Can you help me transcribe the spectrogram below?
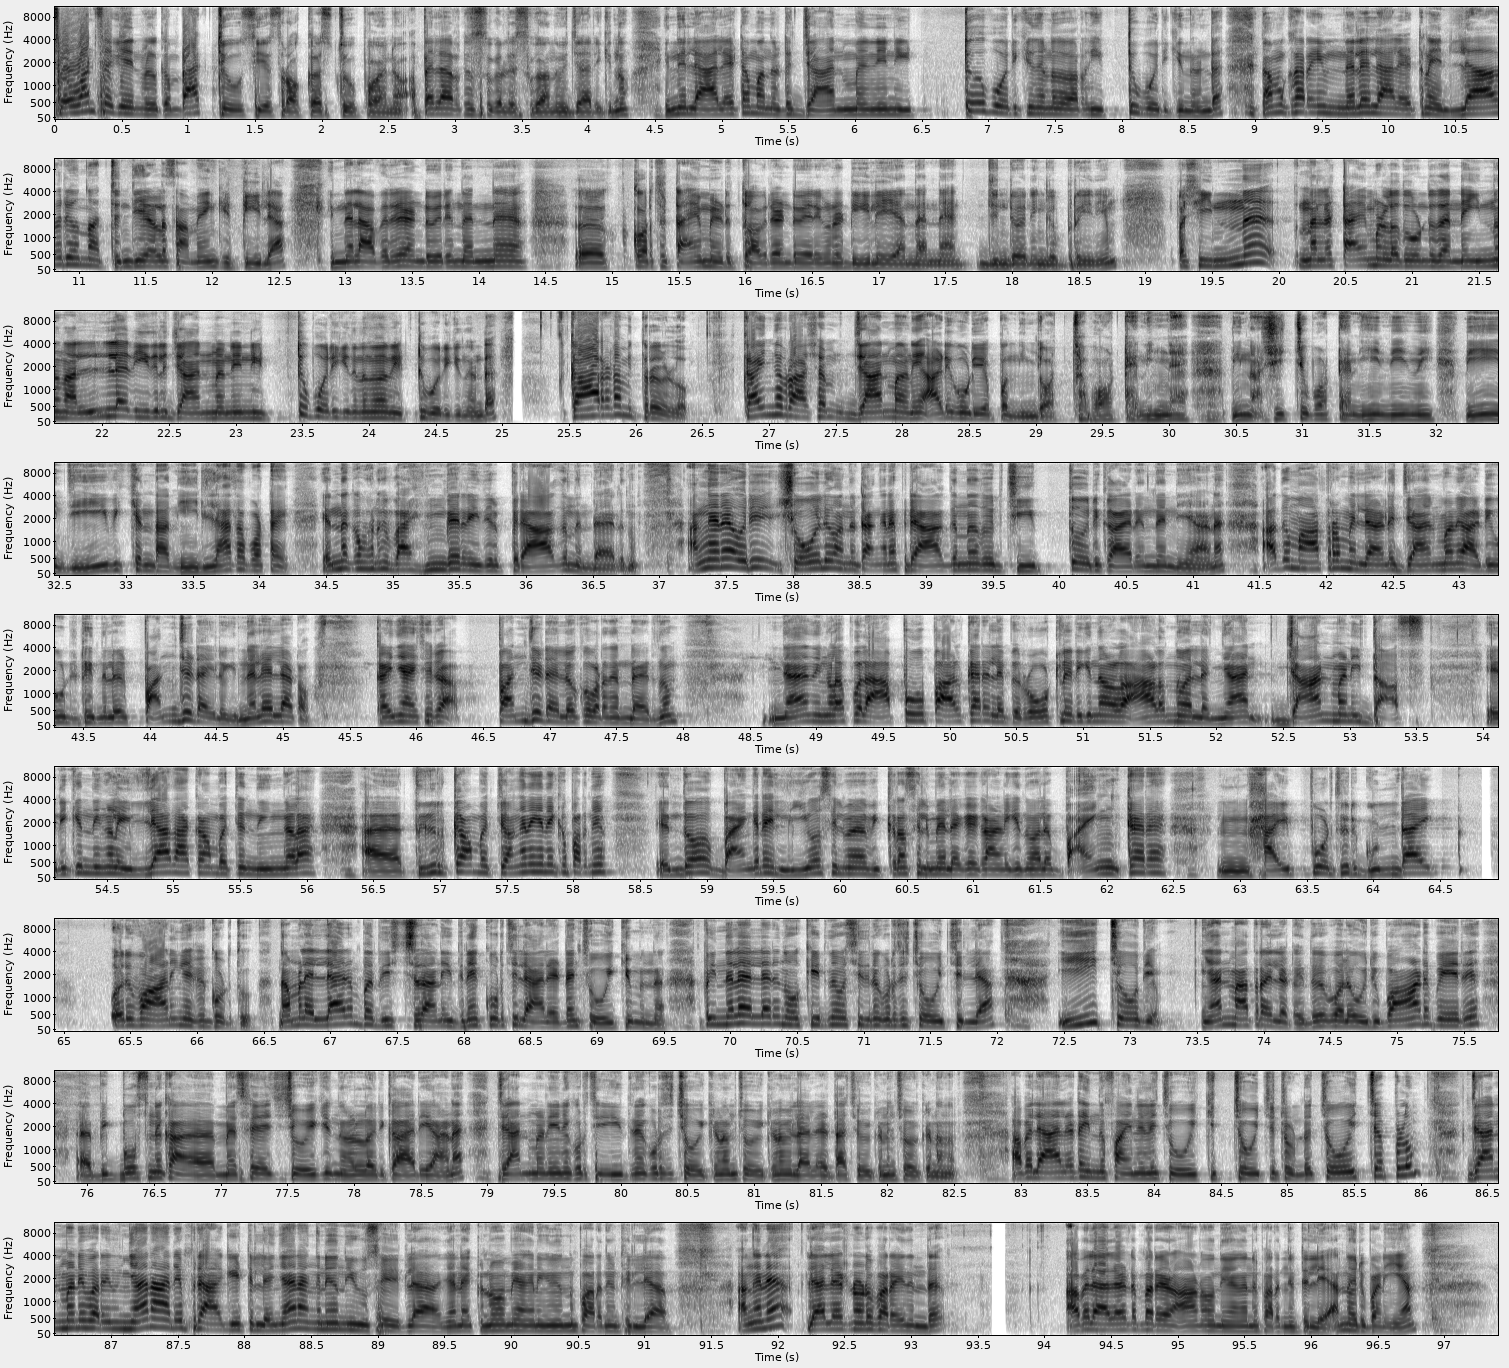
So once again welcome back to C S rockers to പോയിനോ അപ്പോൾ എല്ലാവർക്കും സുഖമല്ലേ സുഖമെന്ന് വിചാരിക്കുന്നു. ഇന്ന് ലാലേട്ടൻ വന്നിട്ട് ജാൻമനിനെ ഇട്ട് പോരിക്കുന്നുണ്ടെന്ന് പറഞ്ഞ് ഇട്ട് പൊരിക്കുന്നുണ്ട്. നമുക്കറിയാം ഇന്നലെ ലാലേട്ടൻ എല്ലാവരും ഒന്ന് അറ്റൻഡ് ചെയ്യാനുള്ള സമയം കിട്ടിയില്ല. ഇന്നലെ അവർ രണ്ടുപേരും തന്നെ കുറച്ച് ടൈം എടുത്തു അവർ രണ്ടുപേരും കൂടെ ഡീൽ ചെയ്യാൻ തന്നെ ജിൻഡോനും ഗബ്രീനെയും. പക്ഷേ ഇന്ന് നല്ല ടൈം ഉള്ളത് കൊണ്ട് തന്നെ ഇന്ന് നല്ല രീതിയിൽ ജാൻമണിനെ ഇട്ട് പൊരിക്കുന്നുണ്ടെന്ന് പറഞ്ഞ് ഇട്ട് പോരിക്കുന്നുണ്ട്. കാരണം ഇത്രയേ ഉള്ളൂ. കഴിഞ്ഞ പ്രാവശ്യം ജാൻമണി അടികൂടിയപ്പോൾ നിന്റെ ഒച്ച പോട്ടെ നിന്നെ നീ നശിച്ചു പോട്ടെ നീ നീ നീ നീ ജീവിക്കണ്ട നീ ഇല്ലാതെ പോട്ടെ എന്നൊക്കെ പറഞ്ഞ് ഭയങ്കര രീതിയിൽ പ്രാകുന്നുണ്ടായിരുന്നു. അങ്ങനെ ഒരു ഷോയിൽ വന്നിട്ട് അങ്ങനെ പ്രാകുന്നത് ഒരു ചീത്ത ഒരു കാര്യം തന്നെയാണ്. അത് മാത്രമല്ലാണ്ട് ജാൻമണി അടി കൂടിയിട്ട് ഇന്നലെ ഒരു പഞ്ച് ഡയലോഗ് ഇന്നലെ അല്ല കേട്ടോ കഴിഞ്ഞ ആഴ്ച ഒരു പഞ്ച് ഡയലോഗ് പറഞ്ഞിട്ടുണ്ടായിരുന്നു. ഞാൻ നിങ്ങളെപ്പോലെ ആപ്പ് ആൾക്കാരല്ലേ റോട്ടിലിരിക്കുന്ന ആളൊന്നുമല്ല ഞാൻ ജാൻമണി ദാസ്. എനിക്ക് നിങ്ങളെ ഇല്ലാതാക്കാൻ പറ്റും നിങ്ങളെ തീർക്കാൻ പറ്റും. അങ്ങനെ ഇങ്ങനെയൊക്കെ പറഞ്ഞ് എന്തോ ഭയങ്കര ലിയോ സിനിമ വിക്രം സിനിമയിലൊക്കെ കാണിക്കുന്ന പോലെ ഭയങ്കര ഹൈപ്പ് കൊടുത്തൊരു ഗുണ്ടായി ഒരു വാണിംഗ് ഒക്കെ കൊടുത്തു. നമ്മളെല്ലാവരും പ്രതീക്ഷിച്ചതാണ് ഇതിനെക്കുറിച്ച് ലാലേട്ടൻ ചോദിക്കുമെന്ന്. അപ്പോൾ ഇന്നലെ എല്ലാവരും നോക്കിയിരുന്നു പക്ഷേ ഇതിനെക്കുറിച്ച് ചോദിച്ചില്ല. ഈ ചോദ്യം ഞാൻ മാത്രമല്ല കേട്ടോ ഇതുപോലെ ഒരുപാട് പേര് ബിഗ് ബോസിന് മെസ്സേജ് ചോദിക്കുന്നുള്ള ഒരു കാര്യമാണ്. ജാൻമണിനെ കുറിച്ച് ഇതിനെക്കുറിച്ച് ചോദിക്കണം ചോദിക്കണം ലാലേട്ട ചോദിക്കണം ചോദിക്കണം എന്ന് അപ്പോൾ ലാലേട്ട ഇന്ന് ഫൈനലി ചോദിക്ക ചോദിച്ചിട്ടുണ്ട്. ചോദിച്ചപ്പോഴും ജാൻമണി പറയുന്നു ഞാൻ ആരെയും പ്രാഗിയിട്ടില്ല ഞാൻ അങ്ങനെയൊന്നും യൂസ് ചെയ്തിട്ടില്ല ഞാൻ എക്കണോമി അങ്ങനെ ഇങ്ങനെയൊന്നും പറഞ്ഞിട്ടില്ല. അങ്ങനെ ലാലേട്ടനോട് പറയുന്നുണ്ട് അപ്പോൾ ലാലേട്ടൻ പറയാം ആണോ നീ അങ്ങനെ പറഞ്ഞിട്ടില്ലേ? എന്നൊരു പണിയാം.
